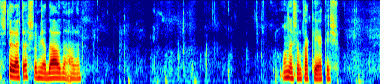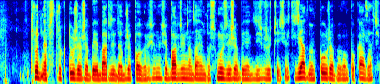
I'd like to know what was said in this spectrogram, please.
Style też są jadalne, ale one są takie jakieś trudne w strukturze, żeby je bardziej dobrze pogryźć. One się bardziej nadają do smoothie, żeby je gdzieś wrzucić. Zjadłem pół, żeby wam pokazać.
